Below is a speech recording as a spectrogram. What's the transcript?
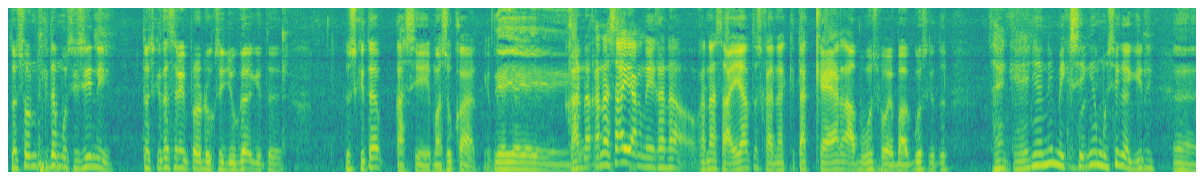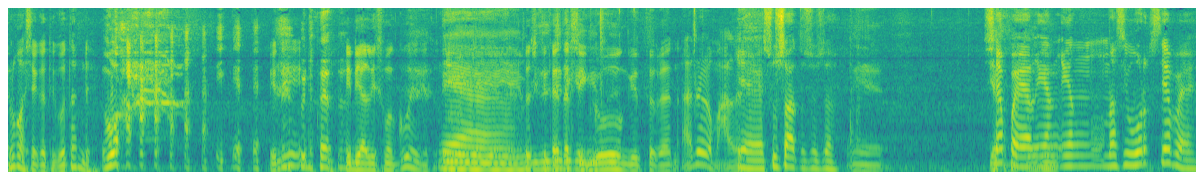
Terus kita musisi nih. Terus kita sering produksi juga gitu. terus kita kasih masukan gitu. Iya iya iya iya. iya. Karena karena sayang nih karena karena sayang terus karena kita care album supaya bagus gitu. Sayang kayaknya nih mixingnya mesti nggak gini. Eh. Lu gak usah ikut ikutan deh. Wah. Ini idealisme gue gitu. Iya. Terus Bisa kita jadi kayak tersinggung gitu kan. Aduh males. Ya susah tuh susah. Iya. Siapa yang yang yang masih work siapa ya?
